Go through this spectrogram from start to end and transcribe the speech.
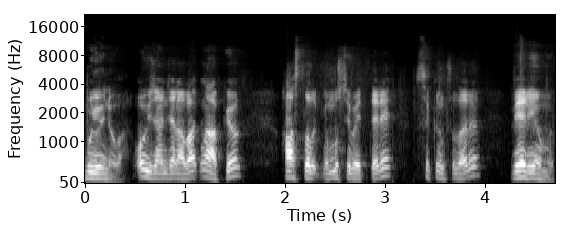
Bu yönü var. O yüzden Cenab-ı Hak ne yapıyor? Hastalık musibetleri, sıkıntıları veriyormuş.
